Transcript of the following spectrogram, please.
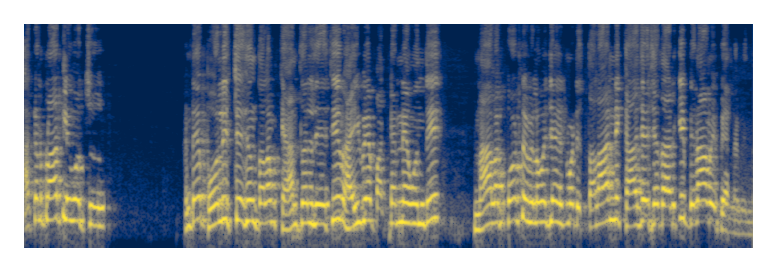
అక్కడ ప్లాట్లు ఇవ్వచ్చు. అంటే పోలీస్ స్టేషన్ స్థలం క్యాన్సిల్ చేసి హైవే పక్కనే ఉంది. నాలుగు కోట్లు విలువ చేసినటువంటి స్థలాన్ని కాజేసేదానికి బినామీ పేర్ల మీద.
